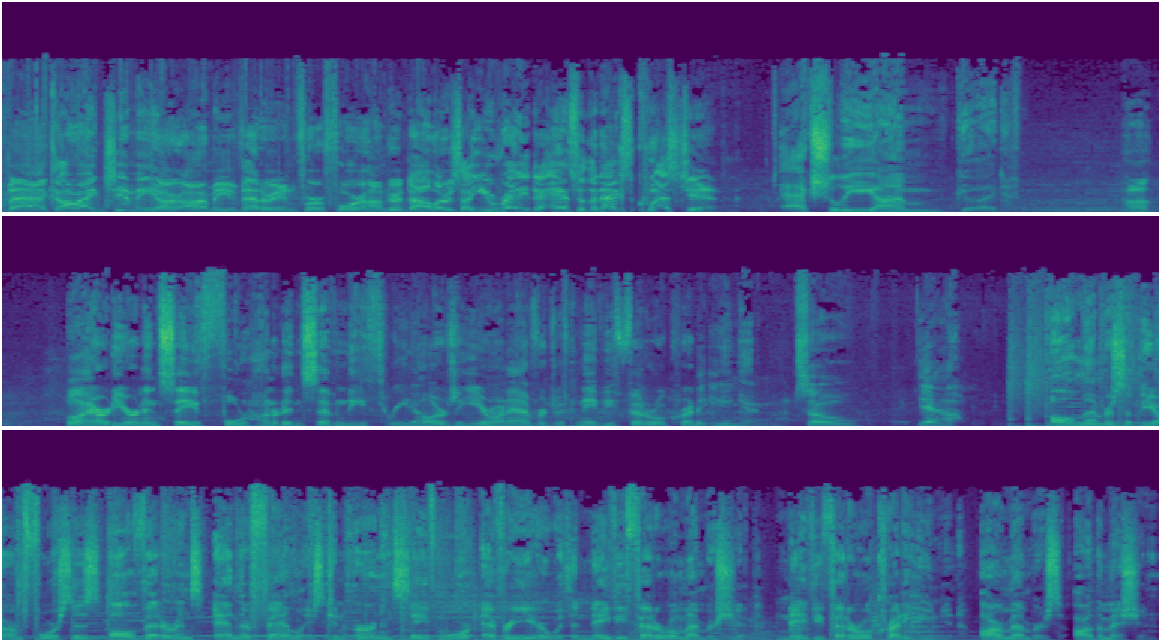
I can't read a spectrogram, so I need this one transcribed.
back. All right, Jimmy, our Army veteran, for $400. Are you ready to answer the next question? Actually, I'm good. Huh? Well, I already earn and save $473 a year on average with Navy Federal Credit Union. So, yeah. All members of the armed forces, all veterans, and their families can earn and save more every year with a Navy Federal membership. Navy Federal Credit Union. Our members are the mission.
